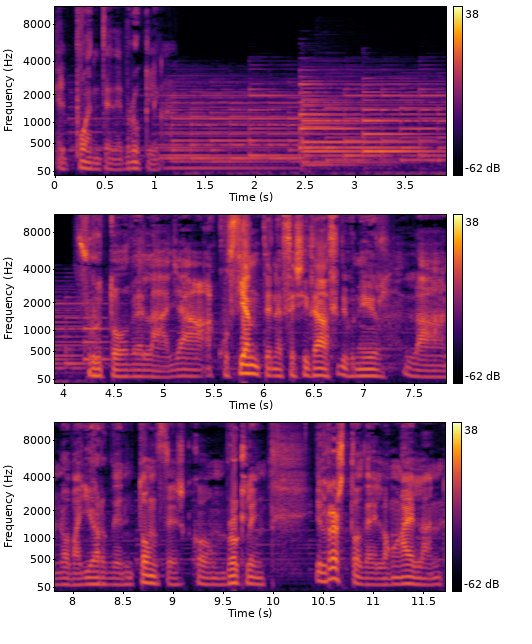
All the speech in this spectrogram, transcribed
el puente de Brooklyn fruto de la ya acuciante necesidad de unir la Nueva York de entonces con Brooklyn y el resto de Long Island.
